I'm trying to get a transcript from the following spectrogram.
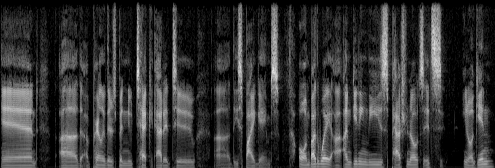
and uh, the, apparently there's been new tech added to uh, the spy games. Oh, and by the way, I, am getting these patch notes. It's you know again,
